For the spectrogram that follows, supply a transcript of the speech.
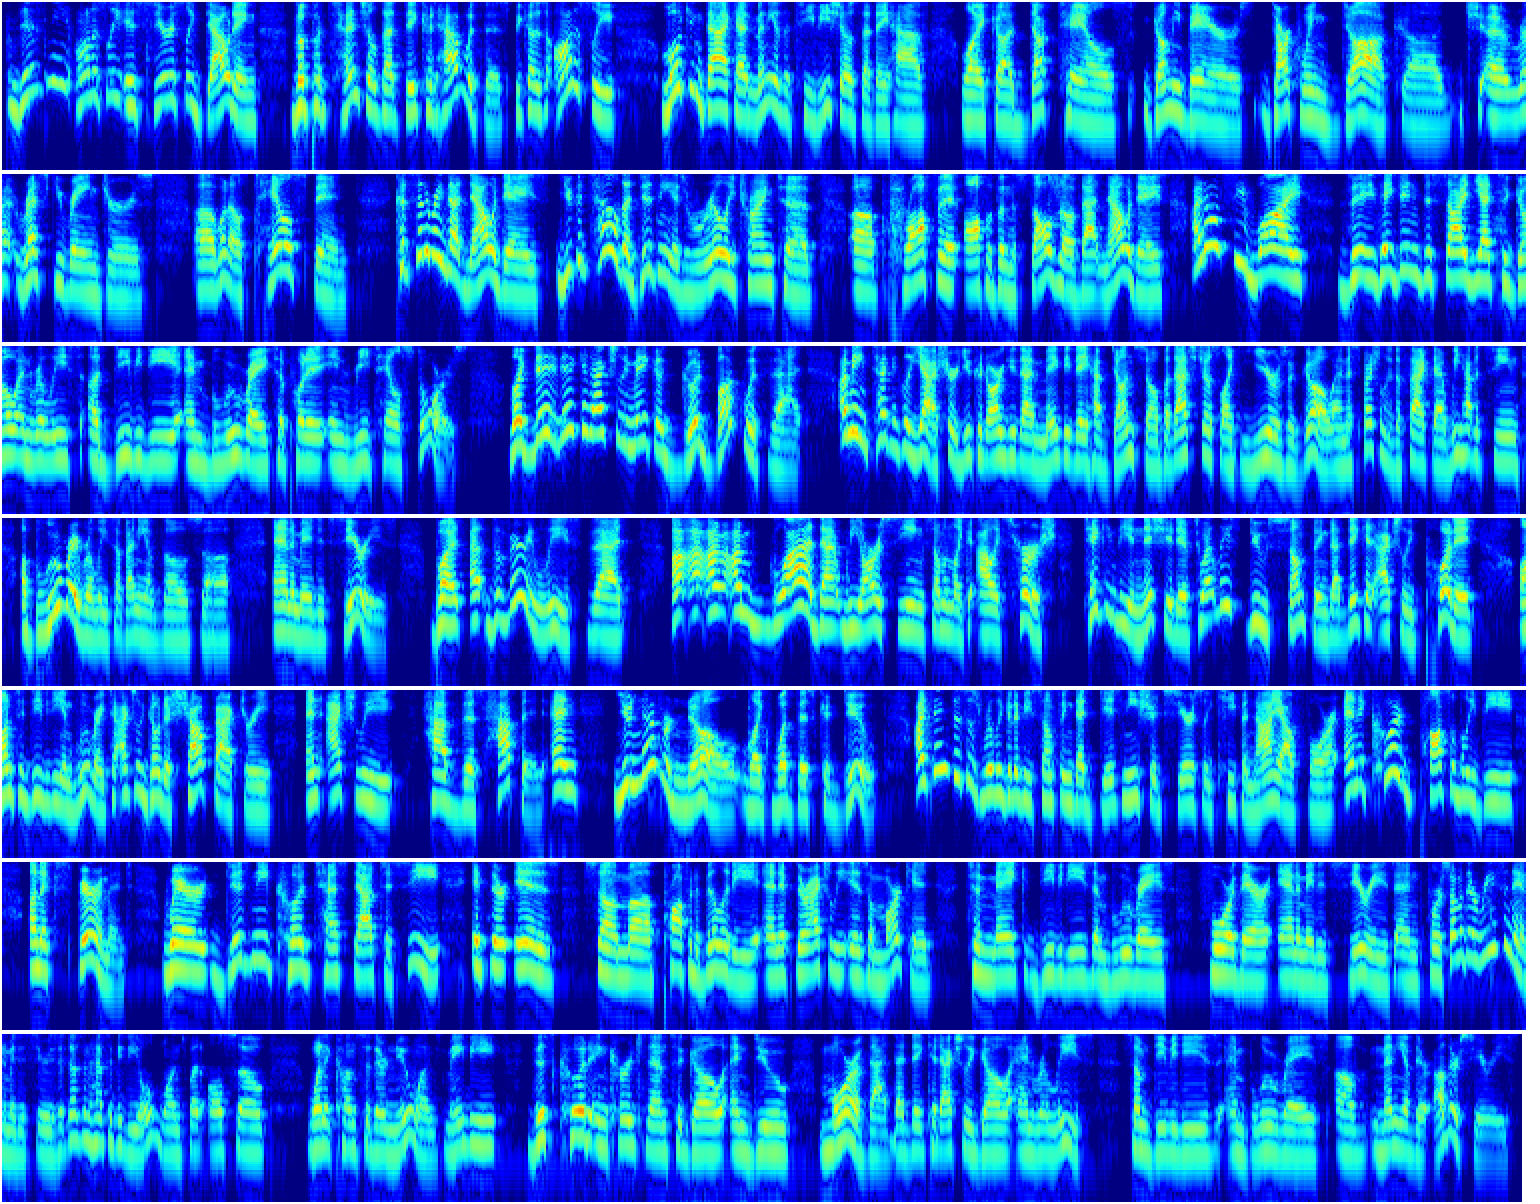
Disney honestly is seriously doubting the potential that they could have with this because honestly, looking back at many of the TV shows that they have, like uh, DuckTales, Gummi Bears, Darkwing Duck, uh, Ch- uh, Re- Rescue Rangers, uh, what else? TaleSpin. Considering that nowadays, you could tell that Disney is really trying to uh, profit off of the nostalgia of that nowadays, I don't see why they they didn't decide yet to go and release a DVD and Blu-ray to put it in retail stores. Like they they could actually make a good buck with that. I mean, technically, yeah, sure, you could argue that maybe they have done so, but that's just like years ago, and especially the fact that we haven't seen a Blu-ray release of any of those uh, animated series. But at the very least, that I, I I'm glad that we are seeing someone like Alex Hirsch taking the initiative to at least do something that they could actually put it onto DVD and Blu ray to actually go to Shout Factory and actually have this happen. And you never know, like, what this could do. I think this is really going to be something that Disney should seriously keep an eye out for, and it could possibly be an experiment where Disney could test out to see if there is some uh, profitability and if there actually is a market to make DVDs and Blu-rays for their animated series and for some of their recent animated series. It doesn't have to be the old ones, but also when it comes to their new ones. Maybe this could encourage them to go and do more of that, that they could actually go and release some DVDs and Blu-rays of many of their other series.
